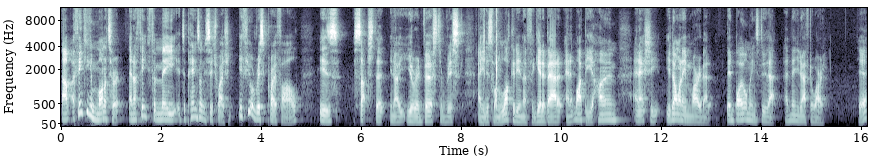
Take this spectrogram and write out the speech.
Um, I think you can monitor it. And I think for me, it depends on your situation. If your risk profile is such that, you know, you're adverse to risk and you just want to lock it in and forget about it, and it might be your home and actually you don't want to even worry about it, then by all means do that. And then you don't have to worry. Yeah.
